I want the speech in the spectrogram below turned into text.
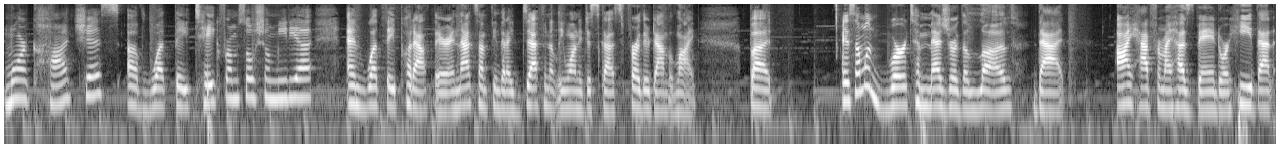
more conscious of what they take from social media and what they put out there. And that's something that I definitely want to discuss further down the line. But if someone were to measure the love that I had for my husband or he that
